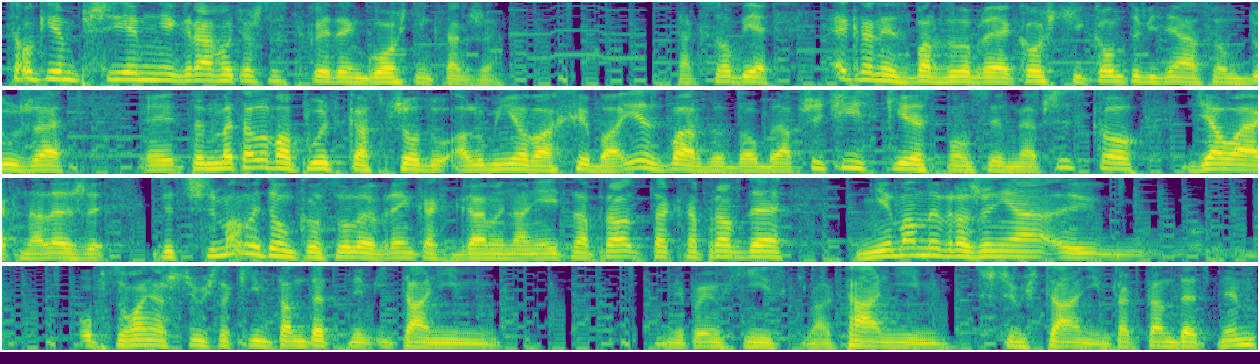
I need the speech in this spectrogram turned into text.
całkiem przyjemnie gra, chociaż to jest tylko jeden głośnik, także tak sobie. Ekran jest bardzo dobrej jakości, kąty widzenia są duże. Y, Ten metalowa płytka z przodu, aluminiowa chyba, jest bardzo dobra. Przyciski responsywne, wszystko działa jak należy. Gdy trzymamy tą konsolę w rękach i gramy na niej, to napra- tak naprawdę nie mamy wrażenia y, obcowania z czymś takim tandetnym i tanim. Nie powiem chińskim, ale tanim, z czymś tanim, tak tandetnym.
